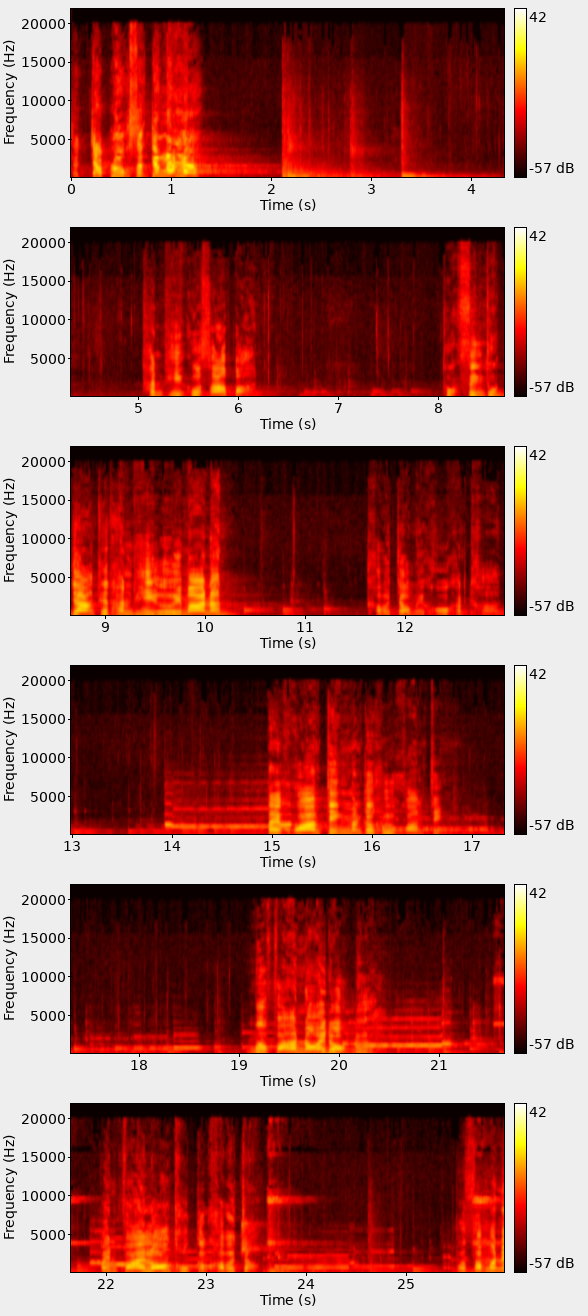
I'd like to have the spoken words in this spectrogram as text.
จะจับลูกศึกอย่างนั้นเหรอท่านพี่โกษาปาน ทุกสิ่งทุกอย่างที่ท่านพี่เอ่ยมานั้น ข้าพเจ้าไม่ขอคัดค้าน แต่ความจริงมันก็คือความจริง เมื่อฟ้าน้อยดอกเดือ เป็นฝ่ายร้องทุกข์กับข้าพเจ้าว่าสัมมเน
